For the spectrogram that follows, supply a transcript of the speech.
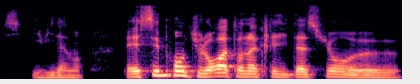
Si, évidemment. Mais c'est bon, tu l'auras ton accréditation. euh,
